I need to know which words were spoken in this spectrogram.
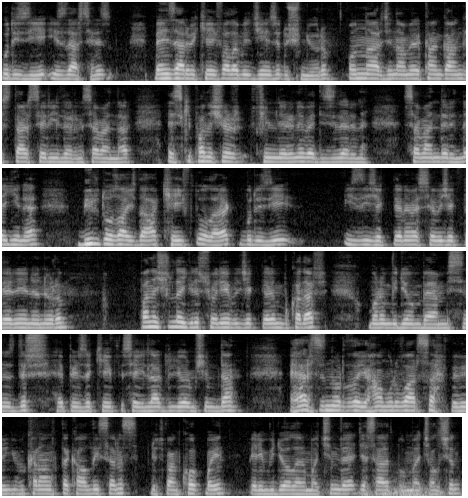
bu diziyi izlerseniz benzer bir keyif alabileceğinizi düşünüyorum. Onun haricinde Amerikan Gangster serilerini sevenler, eski Punisher filmlerini ve dizilerini sevenlerin de yine bir dozaj daha keyifli olarak bu diziyi izleyeceklerine ve seveceklerine inanıyorum. Punisher'la ilgili söyleyebileceklerim bu kadar. Umarım videomu beğenmişsinizdir. Hepinize keyifli seyirler diliyorum şimdiden. Eğer sizin orada da yağmur varsa ve benim gibi karanlıkta kaldıysanız lütfen korkmayın. Benim videolarımı açın ve cesaret bulmaya çalışın.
